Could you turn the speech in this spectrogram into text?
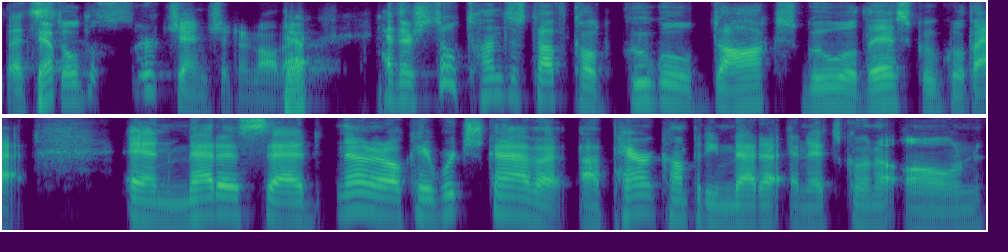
That's yep. still the search engine and all that. Yep. And there's still tons of stuff called Google Docs, Google this, Google that. And Meta said, no, no, okay, we're just going to have a, a parent company, Meta, and it's going to own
